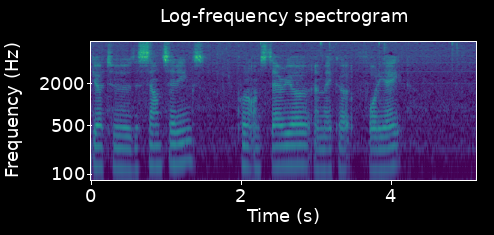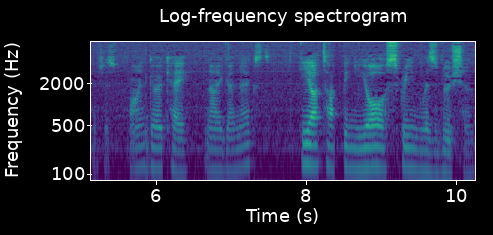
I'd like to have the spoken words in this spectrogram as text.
go to the sound settings put it on stereo and make it 48 which is fine. Go OK now you go next. Here type in your screen resolution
